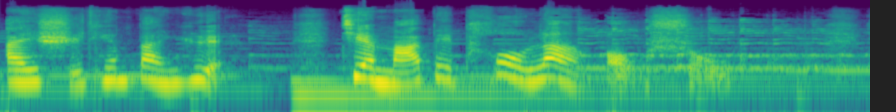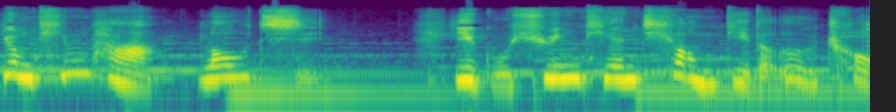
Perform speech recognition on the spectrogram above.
挨十天半月，剑麻被泡烂熬熟，用听耙捞起，一股熏天呛地的恶臭，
